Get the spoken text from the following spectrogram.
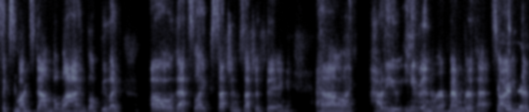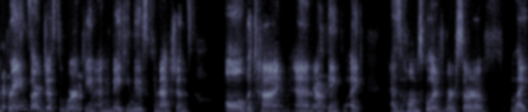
6 months down the line they'll be like oh that's like such and such a thing and i'm like how do you even remember that so i mean their brains are just working and making these connections all the time and yeah. i think like as homeschoolers we're sort of like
